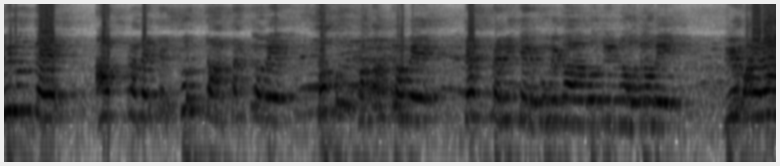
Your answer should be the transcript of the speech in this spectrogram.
বিরুদ্ধে আপনাদেরকে সোচ্চার থাকতে হবে, সতর্ক থাকতে হবে, দেশপ্রেমিকের ভূমিকা অবতীর্ণ হতে হবে। ভাইরা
